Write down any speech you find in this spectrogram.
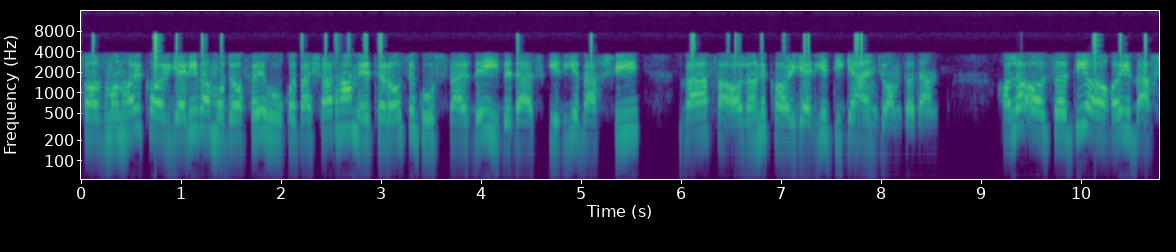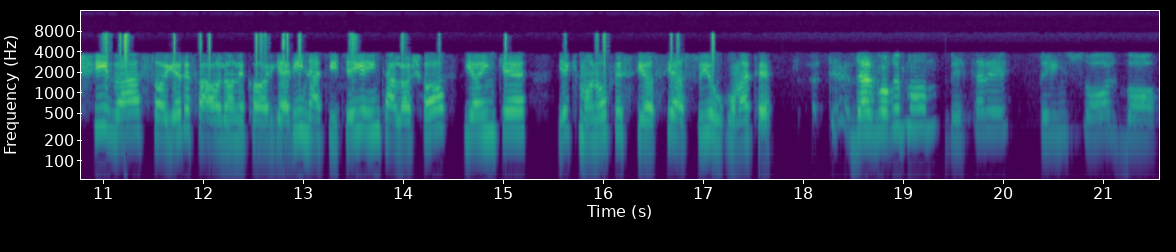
سازمان های کارگری و مدافع حقوق بشر هم اعتراض گسترده‌ای به دستگیری بخشی و فعالان کارگری دیگه انجام دادند. حالا آزادی آقای بخشی و سایر فعالان کارگری نتیجه این تلاش هاست یا اینکه یک منوف سیاسی از سوی حکومته در واقع ما بهتر به این سوال با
